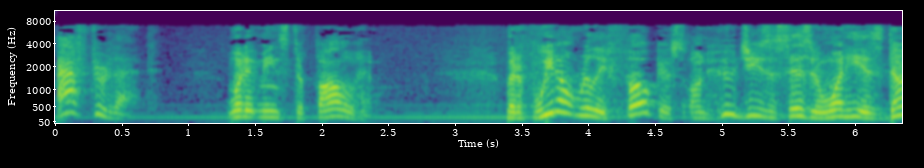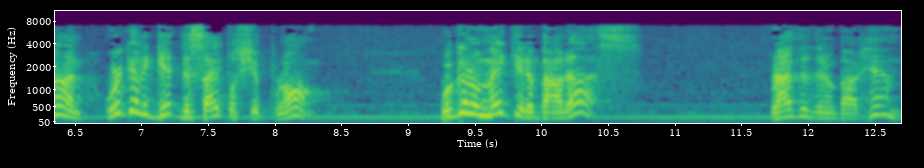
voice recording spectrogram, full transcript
after that, what it means to follow him. But if we don't really focus on who Jesus is and what he has done, we're going to get discipleship wrong. We're going to make it about us rather than about him.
